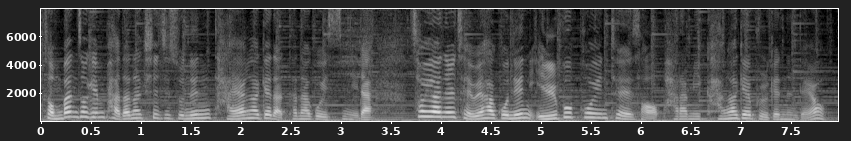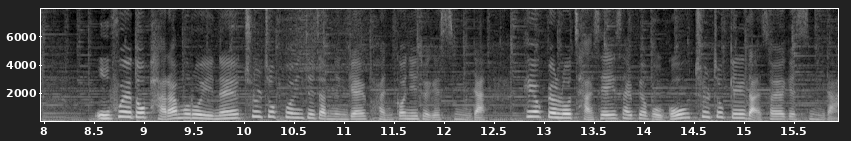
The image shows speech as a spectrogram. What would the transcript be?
전반적인 바다낚시 지수는 다양하게 나타나고 있습니다. 서해안을 제외하고는 일부 포인트에서 바람이 강하게 불겠는데요. 오후에도 바람으로 인해 출조 포인트 잡는 게 관건이 되겠습니다. 해역별로 자세히 살펴보고 출조길 나서야겠습니다.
